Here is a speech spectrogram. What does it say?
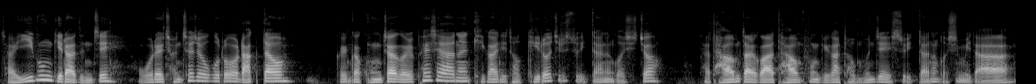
자, 2분기라든지 올해 전체적으로 락다운 그러니까 공장을 폐쇄하는 기간이 더 길어질 수 있다는 것이죠. 자, 다음 달과 다음 분기가 더 문제일 수 있다는 것입니다.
